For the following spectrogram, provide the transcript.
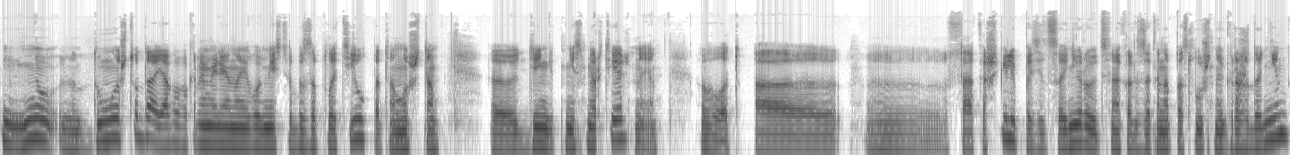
Ну, думаю, что да. Я бы, по крайней мере, на его месте бы заплатил, потому что деньги-то не смертельные. Вот. А Э, Саакашвили позиционирует себя как законопослушный гражданин,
